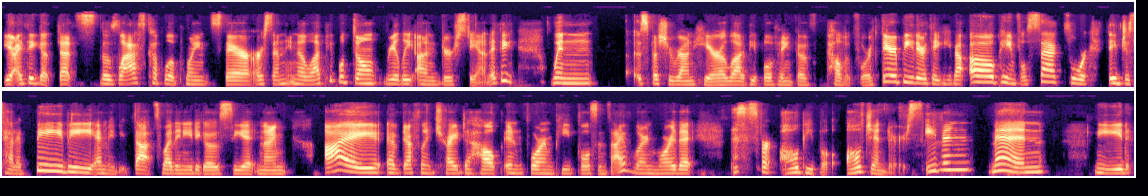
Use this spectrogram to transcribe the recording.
Yeah, I think that's those last couple of points there are something that a lot of people don't really understand. I think when especially around here, a lot of people think of pelvic floor therapy. They're thinking about, oh, painful sex, or they've just had a baby, and maybe that's why they need to go see it. And I'm I have definitely tried to help inform people since I've learned more that this is for all people, all genders, even men need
